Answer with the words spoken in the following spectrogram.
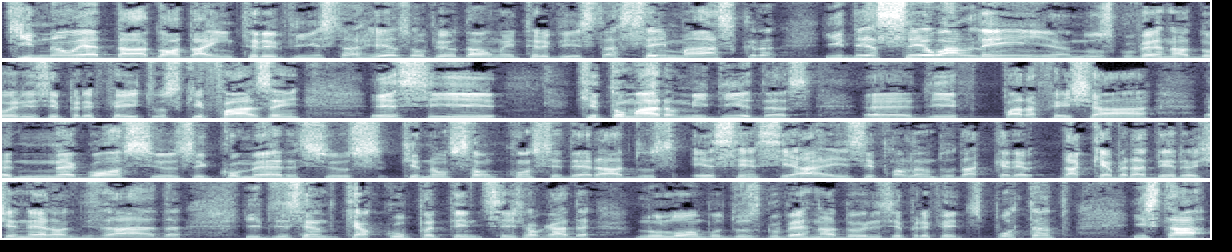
que não é dado a dar entrevista, resolveu dar uma entrevista sem máscara e desceu a lenha nos governadores e prefeitos que fazem esse que tomaram medidas eh, de, para fechar eh, negócios e comércios que não são considerados essenciais, e falando da, da quebradeira generalizada, e dizendo que a culpa tem de ser jogada no lombo dos governadores e prefeitos. Portanto, está,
